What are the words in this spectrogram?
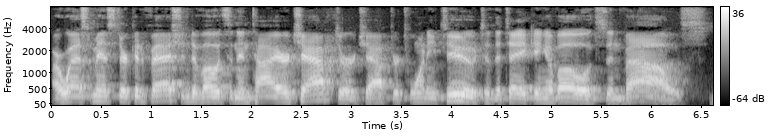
Our Westminster Confession devotes an entire chapter, chapter 22, to the taking of oaths and vows.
